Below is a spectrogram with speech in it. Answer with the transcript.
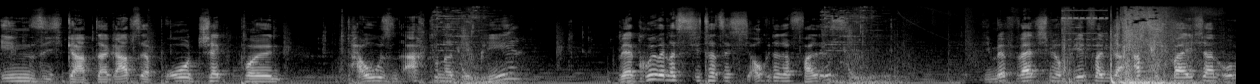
in sich gehabt. Da gab es ja pro Checkpoint 1800 EP. Wäre cool, wenn das hier tatsächlich auch wieder der Fall ist. Die Map werde ich mir auf jeden Fall wieder abspeichern, um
